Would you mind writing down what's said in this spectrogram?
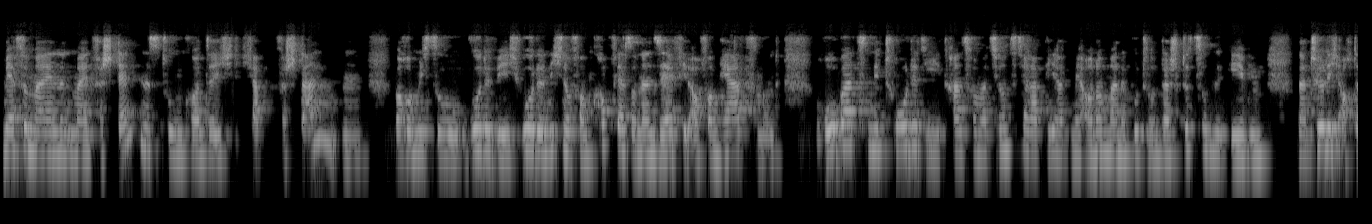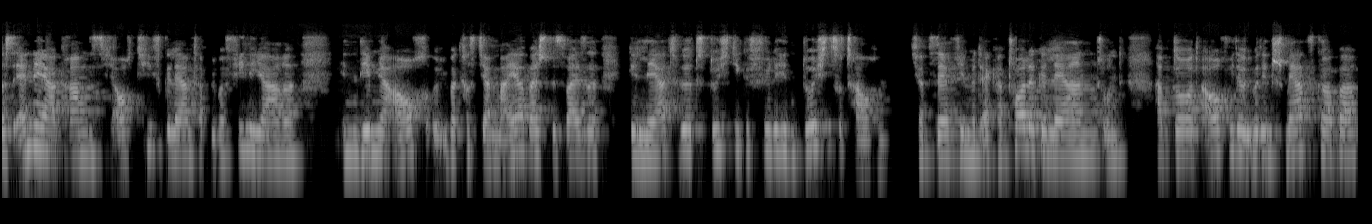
mehr für mein, mein Verständnis tun konnte. Ich, ich habe verstanden, warum ich so wurde, wie ich wurde, nicht nur vom Kopf her, sondern sehr viel auch vom Herzen. Und Roberts Methode, die Transformationstherapie, hat mir auch nochmal eine gute Unterstützung gegeben. Natürlich auch das Enneagramm, das ich auch tief gelernt habe über viele Jahre, in dem ja auch über Christian Mayer beispielsweise gelehrt wird, durch die Gefühle hindurchzutauchen. Ich habe sehr viel mit Eckhart Tolle gelernt und habe dort auch wieder über den Schmerzkörper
